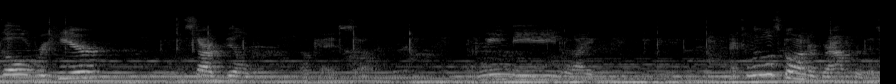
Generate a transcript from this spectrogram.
go over here and start building. Okay, so we need like actually let's go underground for this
